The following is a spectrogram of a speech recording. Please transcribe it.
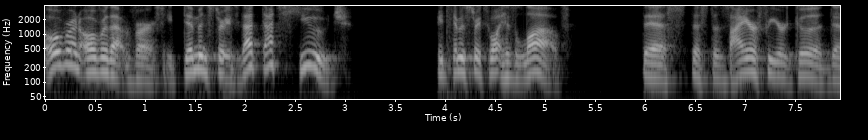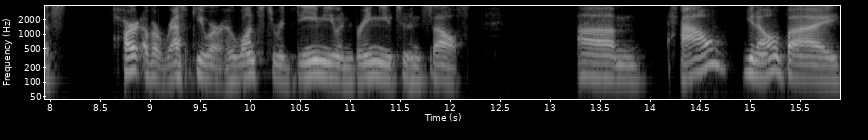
over and over that verse, he demonstrates that that's huge. He demonstrates what his love, this, this desire for your good, this heart of a rescuer who wants to redeem you and bring you to himself. Um, how? You know, by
